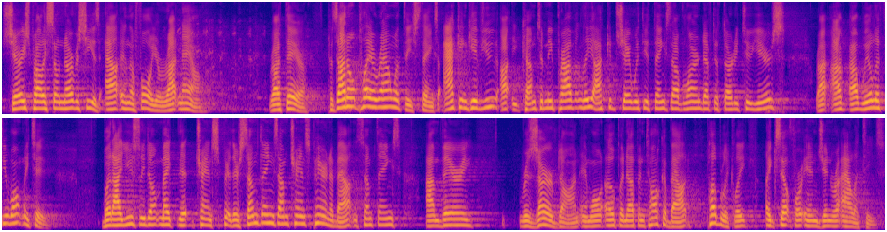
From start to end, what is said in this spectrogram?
Sherry's probably so nervous she is out in the foyer right now, right there. Because I don't play around with these things. I can give you, I, come to me privately. I could share with you things I've learned after 32 years. Right? I, I will if you want me to. But I usually don't make that transparent. There's some things I'm transparent about, and some things I'm very reserved on and won't open up and talk about publicly, except for in generalities.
